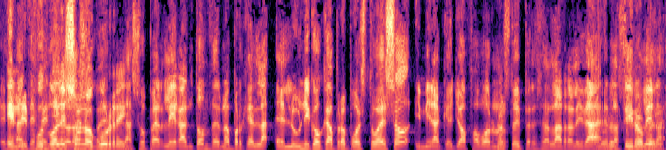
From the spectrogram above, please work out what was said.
en el fútbol eso no ocurre. La Superliga entonces, ¿no? Porque el único que ha propuesto eso, y mira que yo a favor no, estoy, pero esa es la realidad, es la Superliga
